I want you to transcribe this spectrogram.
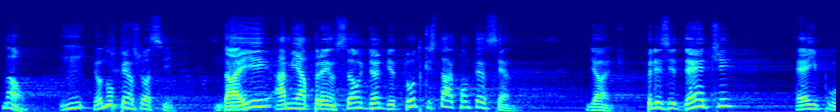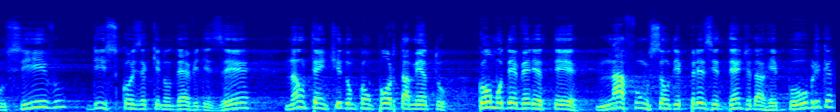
Não, eu não penso assim. Daí a minha apreensão diante de tudo que está acontecendo. Diante. Presidente é impulsivo, diz coisa que não deve dizer, não tem tido um comportamento como deveria ter na função de presidente da República,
